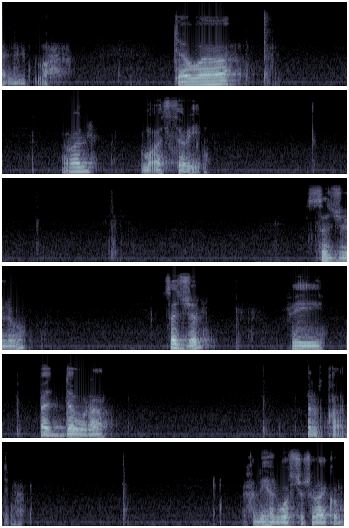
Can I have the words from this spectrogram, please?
المحتوى والمؤثرين. سجلوا. سجل. في الدورة القادمة. خليها الورشة شو رأيكم؟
